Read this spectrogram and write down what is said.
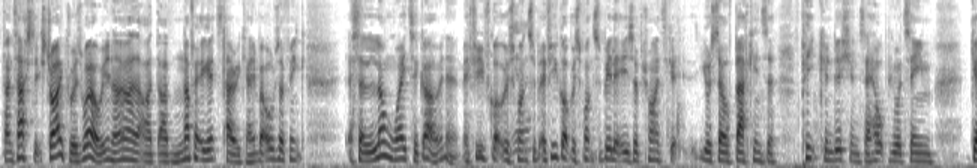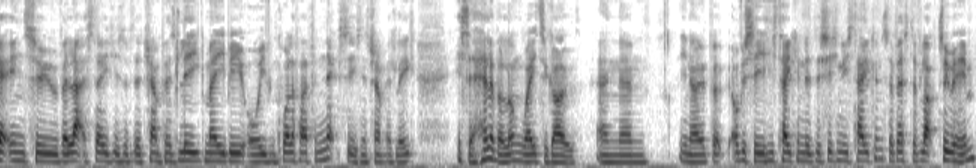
fantastic striker as well. You know, I, I, I have nothing against Harry Kane, but I also think it's a long way to go, isn't it? If you've got responsi- yeah. if you've got responsibilities of trying to get yourself back into peak condition to help your team get into the latter stages of the Champions League, maybe, or even qualify for next season's Champions League, it's a hell of a long way to go. And um, you know, but obviously he's taken the decision he's taken, so best of luck to him.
